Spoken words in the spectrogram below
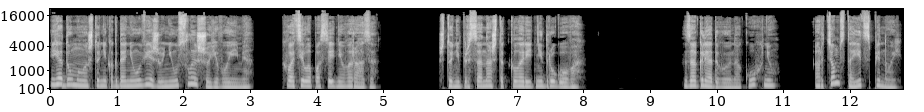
Я думала, что никогда не увижу и не услышу его имя. Хватило последнего раза. Что не персонаж, так колорит ни другого. Заглядываю на кухню. Артём стоит спиной.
